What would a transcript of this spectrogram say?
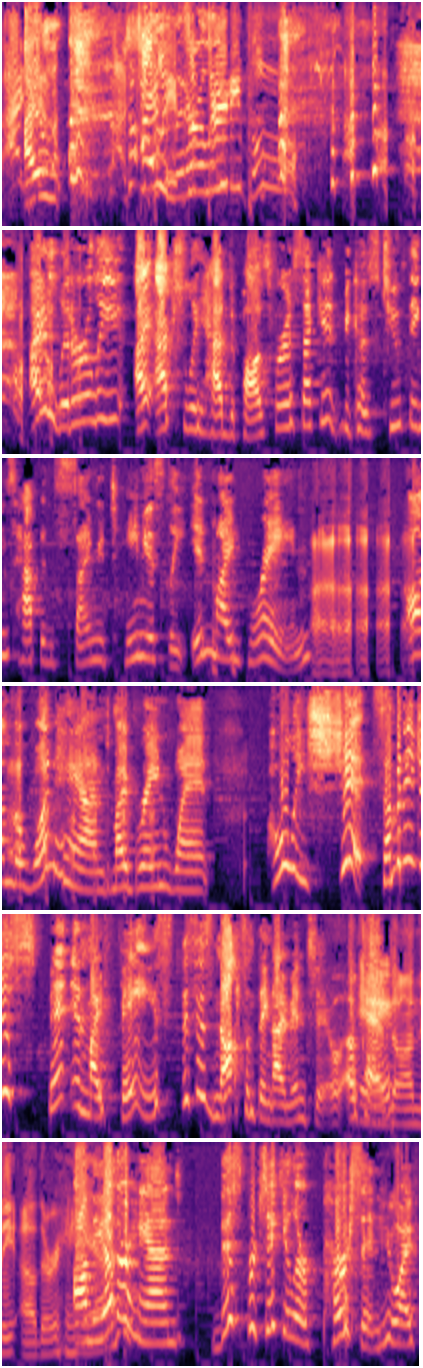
I, I, I played some literally dirty pool. I literally, I actually had to pause for a second because two things happened simultaneously in my brain. On the one hand, my brain went, Holy shit, somebody just spit in my face. This is not something I'm into. Okay. And on the other hand, On the other hand, this particular person who I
